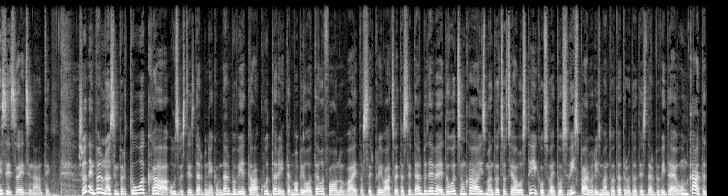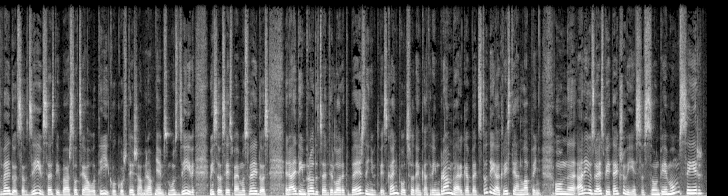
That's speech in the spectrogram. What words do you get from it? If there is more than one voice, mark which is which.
Speaker 1: Esiet sveicināti! Šodien parunāsim par to, kā uzvesties darbiniekam darba vietā, ko darīt ar mobilo telefonu, vai tas ir privāts, vai tas ir darba devēja dots, un kā izmantot sociālos tīklus, vai tos vispār var izmantot atrodoties darba vidē, un kā tad veidot savu dzīvi saistībā ar sociālo tīklu, kurš tiešām ir apņēmis mūsu dzīvi visos iespējamos veidos. Raidījuma producenti ir Loreta Bērziņa, bet viesskaņpults šodien Katrīna Bramberga, bet studijā Kristiāna Lapiņa. Un eh, arī uzreiz pieteikšu viesus, un pie mums ir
